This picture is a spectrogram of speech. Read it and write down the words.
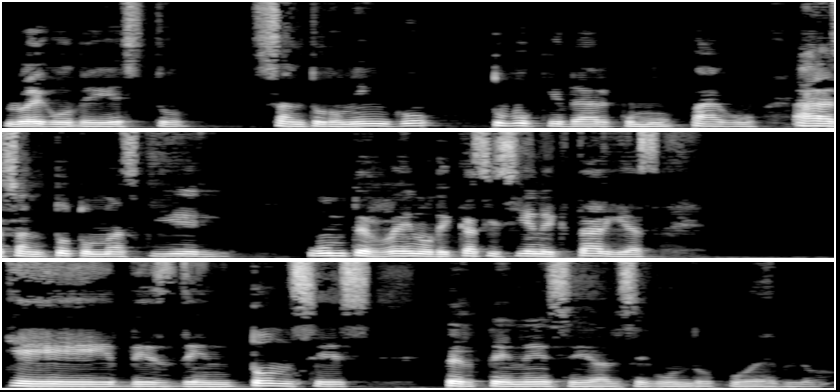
Luego de esto, Santo Domingo tuvo que dar como pago a Santo Tomás Quieri un terreno de casi cien hectáreas que desde entonces pertenece al segundo pueblo.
